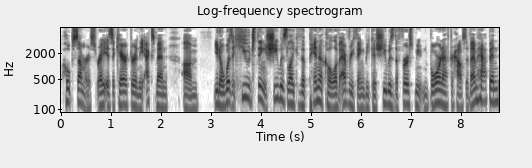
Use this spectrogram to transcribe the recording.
hope summers right is a character in the x-men um you know, was a huge thing. She was like the pinnacle of everything because she was the first mutant born after House of M happened.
